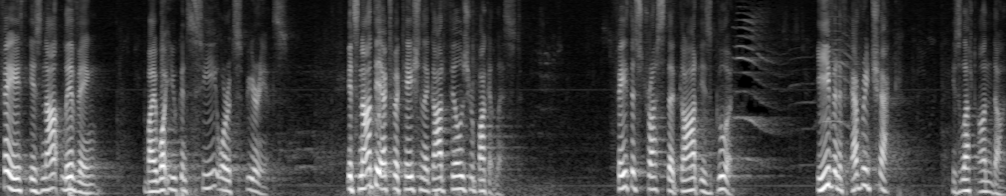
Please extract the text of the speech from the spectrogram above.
Faith is not living by what you can see or experience. It's not the expectation that God fills your bucket list. Faith is trust that God is good, even if every check is left undone.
